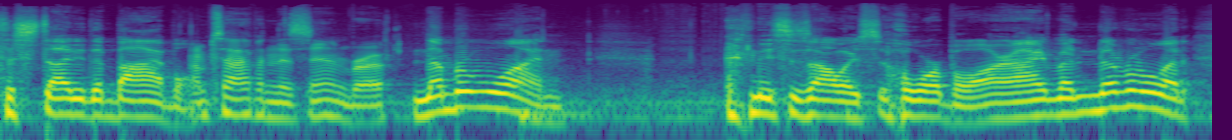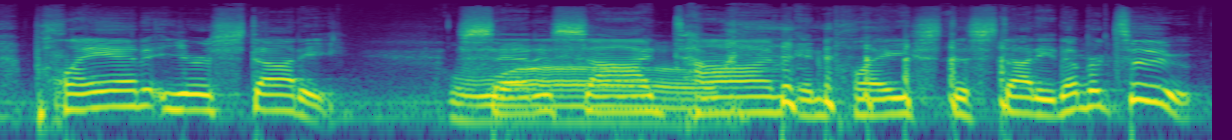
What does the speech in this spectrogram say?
to study the Bible. I'm typing this in, bro. Number one, and this is always horrible, all right? But number one, plan your study. Set aside time and place to study. Number two,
